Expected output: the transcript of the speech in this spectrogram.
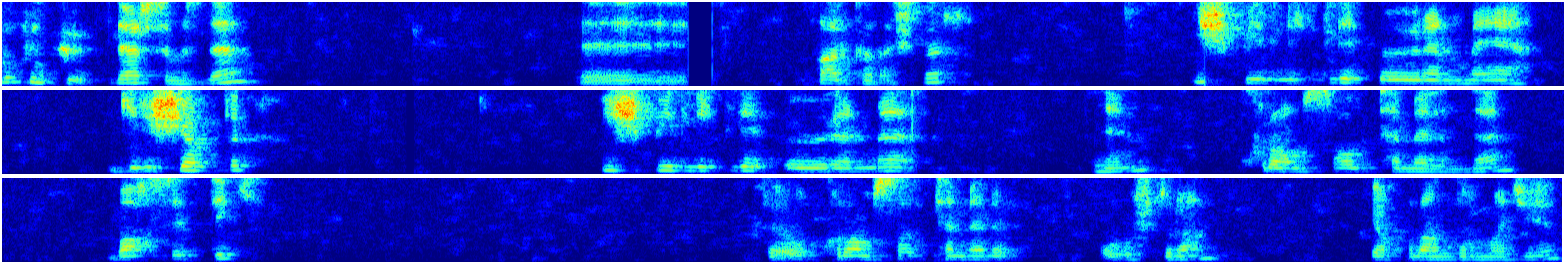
bugünkü dersimizde e, arkadaşlar işbirlikli öğrenmeye giriş yaptık. İşbirlikli öğrenmenin kuramsal temelinden bahsettik. Ve o kuramsal temeli oluşturan yapılandırmacı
